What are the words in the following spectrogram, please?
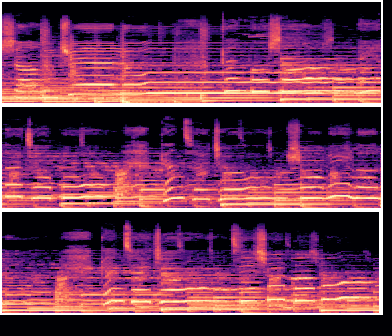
上绝路。跟不上你的脚步，干脆就说迷了路，干脆就继续麻木。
